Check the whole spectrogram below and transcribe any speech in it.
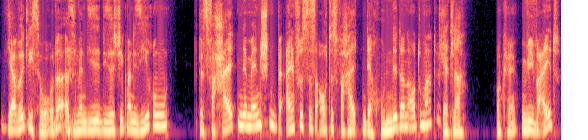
ja wirklich so, oder? Also ich meine, diese, diese Stigmatisierung, das Verhalten der Menschen, beeinflusst es auch das Verhalten der Hunde dann automatisch? Ja klar. Okay. Wie weit?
